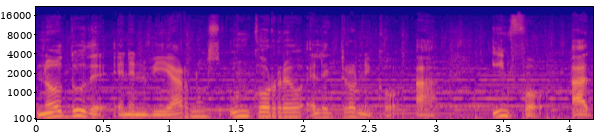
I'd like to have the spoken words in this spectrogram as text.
no dude en enviarnos un correo electrónico a info at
